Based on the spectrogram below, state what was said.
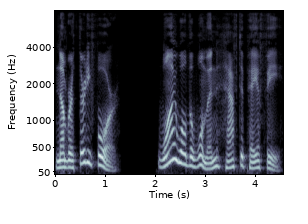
Number 34. Why will the woman have to pay a fee?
